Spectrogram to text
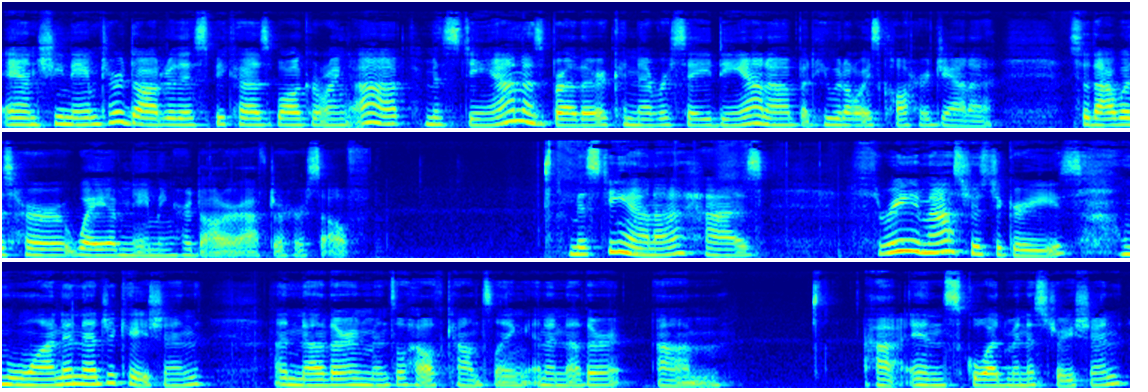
And she named her daughter this because while growing up, Miss Deanna's brother could never say Deanna, but he would always call her Jana. So that was her way of naming her daughter after herself. Miss Deanna has three master's degrees one in education, another in mental health counseling, and another um, in school administration.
